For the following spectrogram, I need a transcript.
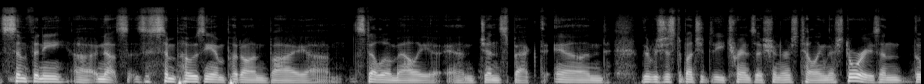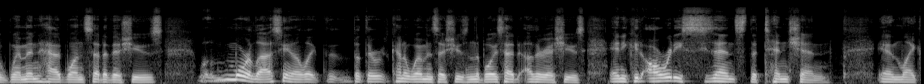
symphony, uh, no, symposium put on by uh, Stella O'Malley and Genspect, and there was just a bunch of detransitioners telling their stories, and the women had one set of issues, well, more or less, you know, like, the, but there were kind of women's issues, and the boys had other issues, and you could already sense the tension, and like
